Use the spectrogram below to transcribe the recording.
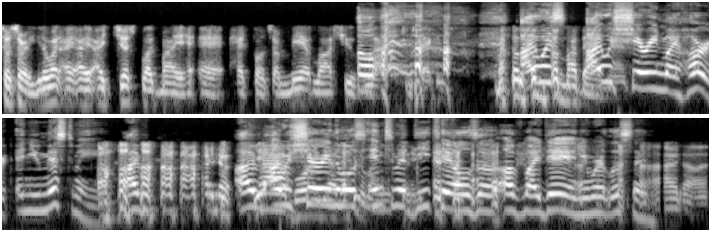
so sorry. You know what? I I, I just plugged my uh, headphones. So I may have lost you for the Oh. last two seconds. My, I was bad, I was man. sharing my heart and you missed me. I know. I, Yeah, I was boy, sharing yeah, the most intimate details of, of my day and you weren't listening. I know.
